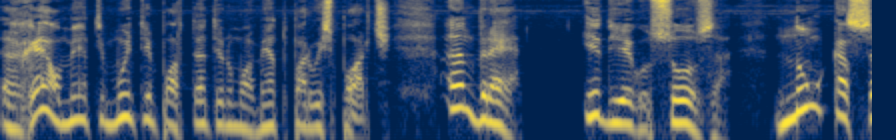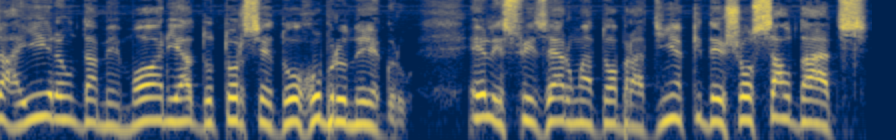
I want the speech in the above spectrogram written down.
realmente muito importante no momento para o esporte. André e Diego Souza nunca saíram da memória do torcedor rubro-negro. Eles fizeram uma dobradinha que deixou saudades.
